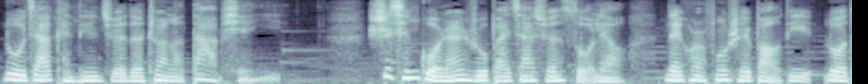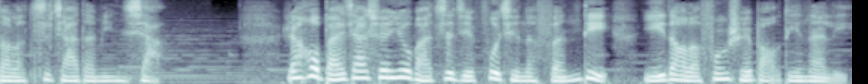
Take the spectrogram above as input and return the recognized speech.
陆家肯定觉得赚了大便宜。事情果然如白嘉轩所料，那块风水宝地落到了自家的名下。然后白嘉轩又把自己父亲的坟地移到了风水宝地那里。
